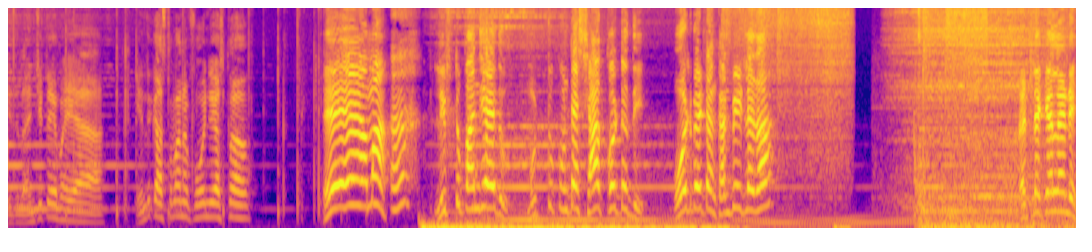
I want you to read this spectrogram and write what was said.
ఇది లంచ్ టైం అయ్యా. ఎందుకు అస్తమానం ఫోన్ చేస్తావు? ఏ ఏ, అమ్మా! లిఫ్ట్ పనిచేయదు ముట్టుకుంటే షాక్ కొట్టుద్ది. ఓటు పెట్టాం కనిపించలేదా ఎట్లకి వెళ్ళండి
